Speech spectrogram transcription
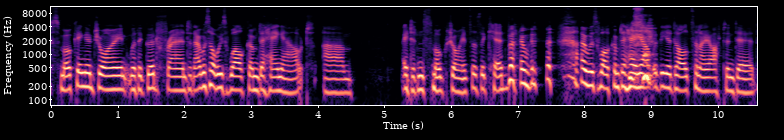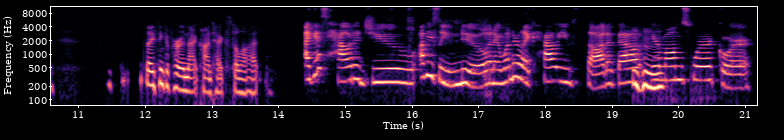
smoking a joint with a good friend and i was always welcome to hang out um, I didn't smoke joints as a kid, but I would I was welcome to hang out with the adults and I often did. I think of her in that context a lot. I guess how did you obviously you knew and I wonder like how you thought about Mhm. your mom's work or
